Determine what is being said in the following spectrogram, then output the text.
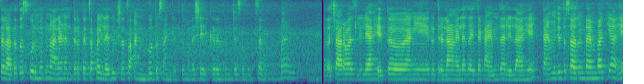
चला आता तो स्कूलमधून आल्यानंतर त्याचा पहिल्या दिवसाचा अनुभव तो सांगेल. तो मला शेअर करेल तुमच्यासोबत. चला बाय आता चार वाजलेले आहेत आणि रुद्रला आणायला जायचा टाईम झालेला आहे. टाईम म्हणजे तसं अजून टाईम बाकी आहे.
